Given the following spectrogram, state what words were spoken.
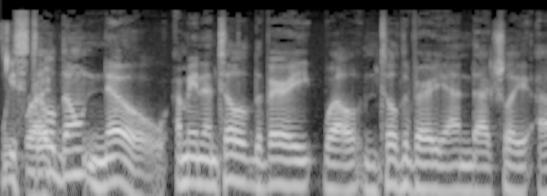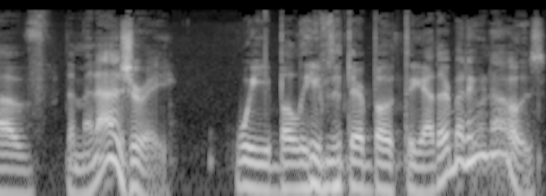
We still Right. don't know. I mean, until the very well, until the very end, actually, of the menagerie, we believe that they're both together. But who knows?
